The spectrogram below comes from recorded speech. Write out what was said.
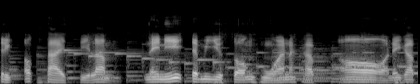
ตริกออกไซด์ซีรัมในนี้จะมีอยู่ 2 หัวนะครับอ๋อนี่ครับ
